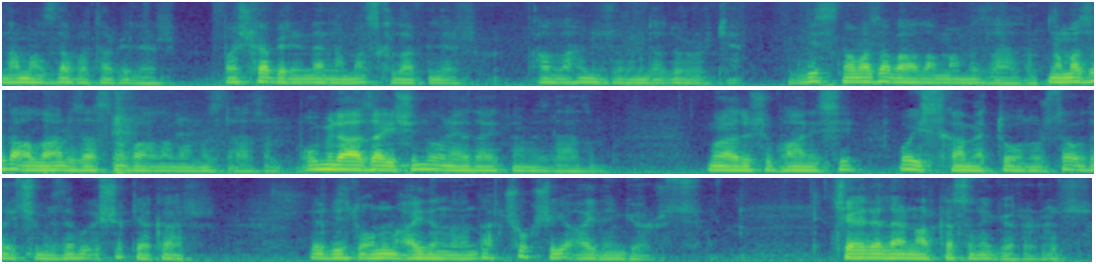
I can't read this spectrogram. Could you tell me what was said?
Namazda batabilir. Başka birine namaz kılabilir. Allah'ın huzurunda dururken. Biz namaza bağlanmamız lazım. Namazı da Allah'ın rızasına bağlamamız lazım. O mülaza için de onu eda etmemiz lazım. Murad-ı Sübhanesi o istikamette olursa o da içimizde bir ışık yakar. Ve biz de onun aydınlığında çok şeyi aydın görürüz. Çehrelerin arkasını görürüz.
